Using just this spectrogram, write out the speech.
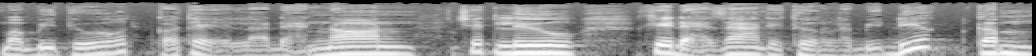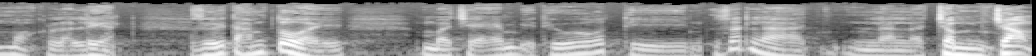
mà bị thiếu iốt có thể là đẻ non, chết lưu, khi đẻ ra thì thường là bị điếc, câm hoặc là liệt. Dưới 8 tuổi mà trẻ em bị thiếu iốt thì rất là là là trầm trọng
